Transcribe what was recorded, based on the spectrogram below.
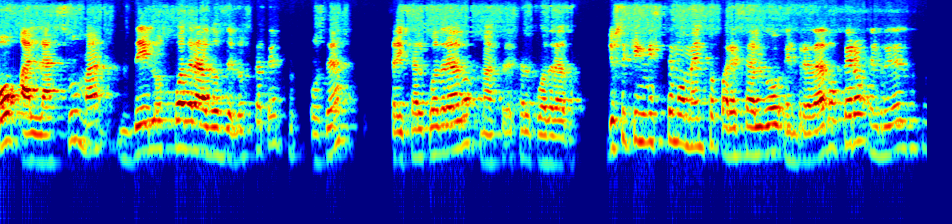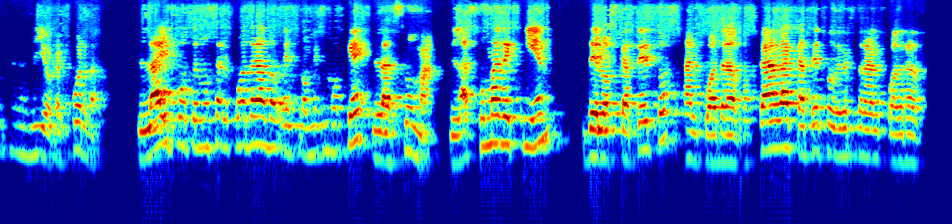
o a la suma de los cuadrados de los catetos, o sea, 6 al cuadrado más 3 al cuadrado. Yo sé que en este momento parece algo enredado, pero en realidad es muy sencillo. Recuerda, la hipotenusa al cuadrado es lo mismo que la suma. ¿La suma de quién? De los catetos al cuadrado. Cada cateto debe estar al cuadrado.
